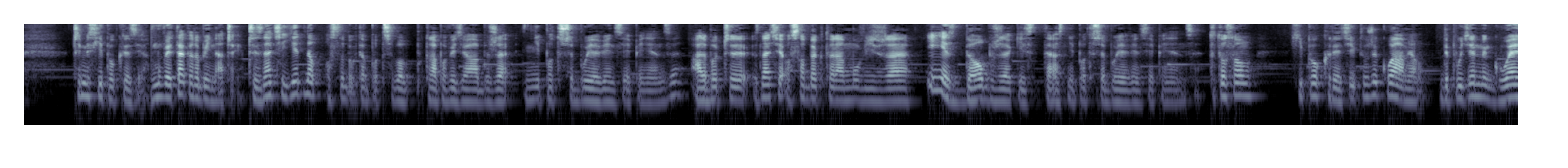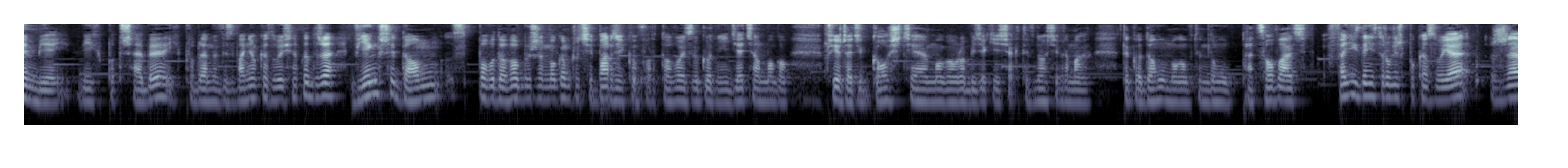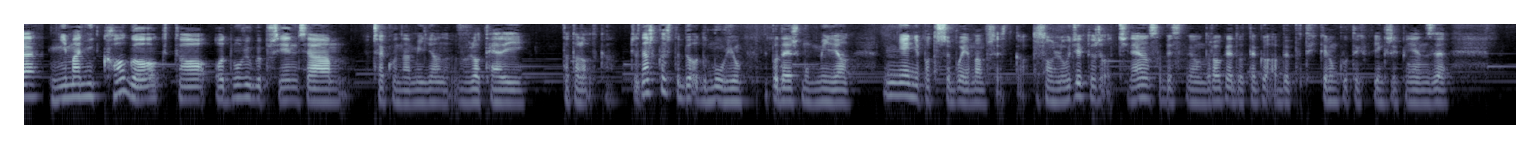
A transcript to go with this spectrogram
czym jest hipokryzja? Mówię tak, robię inaczej. Czy znacie jedną osobę, która, potrzeba, która powiedziałaby, że nie potrzebuje więcej pieniędzy? Albo czy znacie osobę, która mówi, że i jest dobrze, jak jest teraz, nie potrzebuje więcej pieniędzy? To to są hipokryci, którzy kłamią. Gdy pójdziemy głębiej w ich potrzeby, ich problemy, wyzwania, okazuje się na przykład, że większy dom spowodowałby, że mogą czuć się bardziej komfortowo, jest wygodniej dzieciom, mogą przyjeżdżać goście, mogą robić jakieś aktywności w ramach tego domu, mogą w tym domu pracować. Felix Denis również pokazuje, że nie ma nikogo, kto odmówiłby przyjęcia czeku na milion w loterii totolotka. Czy znasz kogoś, kto by odmówił, gdy podajesz mu milion, nie, nie potrzebuję, mam wszystko. To są ludzie, którzy odcinają sobie swoją drogę do tego, aby w kierunku tych większych pieniędzy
